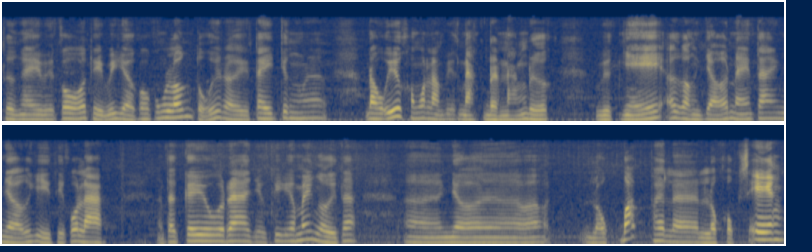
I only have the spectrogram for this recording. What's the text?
từ ngày về cô thì bây giờ cô cũng lớn tuổi rồi tay chân nó đau yếu không có làm việc nặng đền nặng được. Việc nhẹ ở gần chợ này người ta nhờ cái gì thì cô làm. Người ta kêu ra nhiều khi mấy người ta à, nhờ lột bắp hay là lột hột sen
